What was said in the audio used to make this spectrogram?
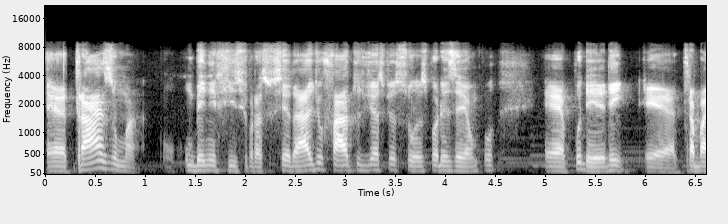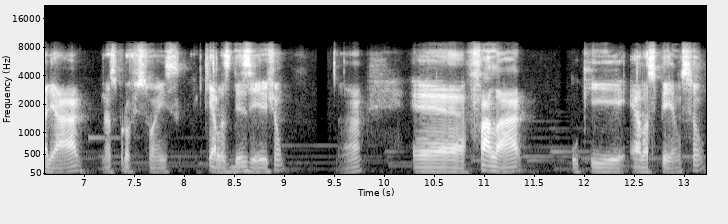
é, traz uma, um benefício para a sociedade o fato de as pessoas, por exemplo, é, poderem é, trabalhar nas profissões que elas desejam, né? é, falar o que elas pensam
